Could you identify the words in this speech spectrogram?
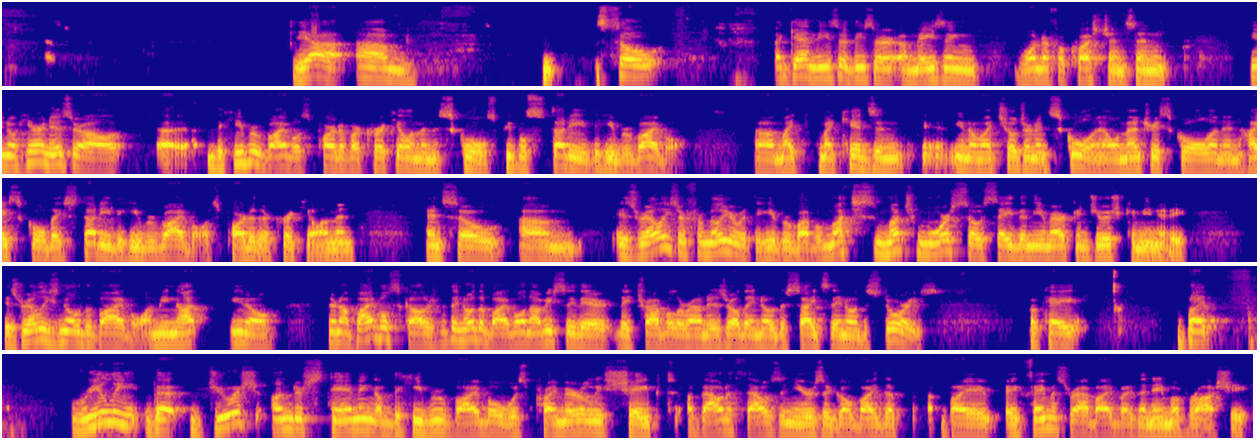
Yeah. Um, so again, these are these are amazing, wonderful questions, and you know, here in Israel, uh, the Hebrew Bible is part of our curriculum in the schools. People study the Hebrew Bible uh, my my kids and you know my children in school in elementary school and in high school they study the Hebrew Bible as part of their curriculum and and so um, Israelis are familiar with the Hebrew Bible much much more so say than the American Jewish community. Israelis know the Bible. I mean, not you know they're not Bible scholars, but they know the Bible, and obviously they they travel around Israel. They know the sites, they know the stories. Okay, but really the Jewish understanding of the Hebrew Bible was primarily shaped about a thousand years ago by the by a, a famous rabbi by the name of Rashi.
